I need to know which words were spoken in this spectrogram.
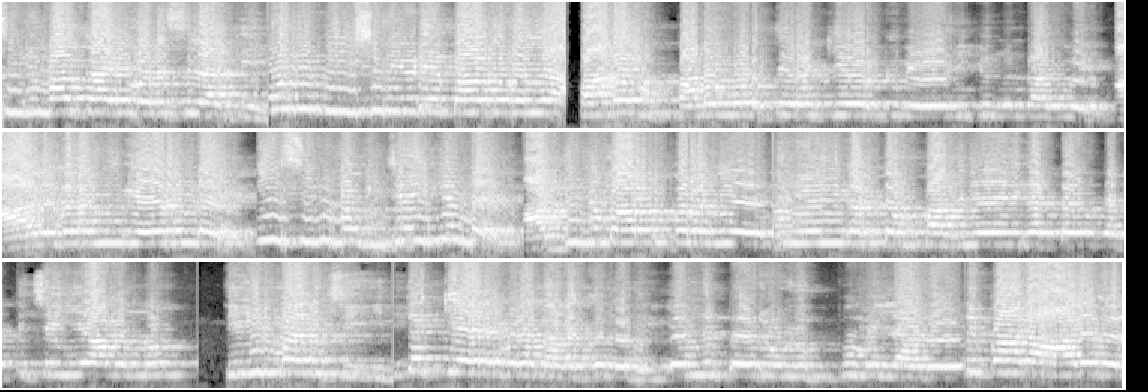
സിനിമാക്കാരെ മനസ്സിലാക്കി. ഒരു ഭീഷണിയുടെ ഭാഗമല്ല. പണം പണം കൊടുത്തിറക്കിയവർക്ക് വേദിക്കുന്നുണ്ടാകുകയും ആളുകളങ്ങ് കയറണ്ടേ ഈ സിനിമ വിജയിക്കണ്ടേ? അതിന് മാപ്പ് പറഞ്ഞ് പതിനേഴ് ഘട്ടം പതിനേഴ് ഘട്ടം കട്ട് ചെയ്യാമെന്നും തീരുമാനിച്ച് ഇതൊക്കെയാണ് ഇവിടെ നടക്കുന്നത് എന്നിട്ട് ഒരു ഉളുപ്പുമില്ലാതെ ഒരുപാട് ആളുകൾ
